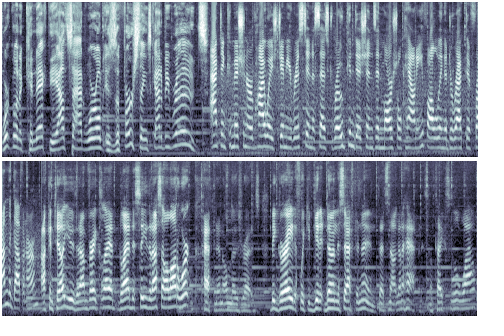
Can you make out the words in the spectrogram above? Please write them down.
we're going to connect the outside world is the first thing's got to be roads. Acting Commissioner of Highways Jimmy Wriston assessed road conditions in Marshall County following a directive from the governor. I can tell you that I'm very glad, glad to see that I saw a lot of work happening on those roads. It'd be great if we could get it done this afternoon. That's not going to happen. It's going to take us a little while.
